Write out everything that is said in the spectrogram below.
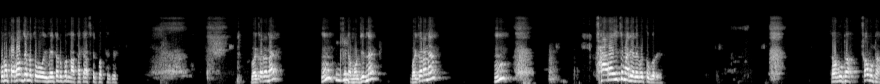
কোনো প্রভাব যেন তো ওই মেয়েটার উপর না থাকে আজকের পর থেকে। ভয় করে না? হম। এটা মসজিদ না? ভয় করে না? হম? সারাই তো মারিয়া নেবে তো করে সব উঠা সব উঠা।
